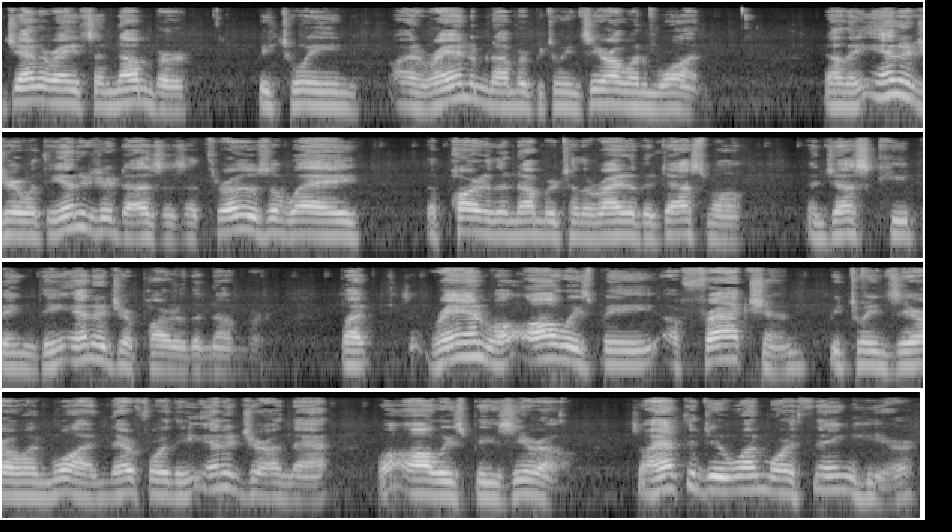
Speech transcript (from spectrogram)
generates a number between, a random number between 0 and 1. Now the integer, what the integer does is it throws away the part of the number to the right of the decimal and just keeping the integer part of the number. But RAND will always be a fraction between 0 and 1. Therefore, the integer on that will always be 0. So I have to do one more thing here.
